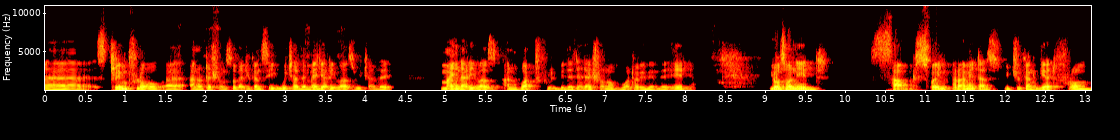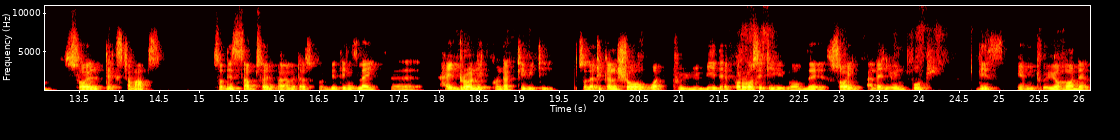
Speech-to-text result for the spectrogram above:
uh, stream flow uh, annotation so that you can see which are the major rivers, which are the minor rivers, and what will be the direction of water within the area. You also need subsoil parameters, which you can get from soil texture maps. So these subsoil parameters could be things like uh, hydraulic conductivity, so that you can show what will be the porosity of the soil, and then you input this into your model.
